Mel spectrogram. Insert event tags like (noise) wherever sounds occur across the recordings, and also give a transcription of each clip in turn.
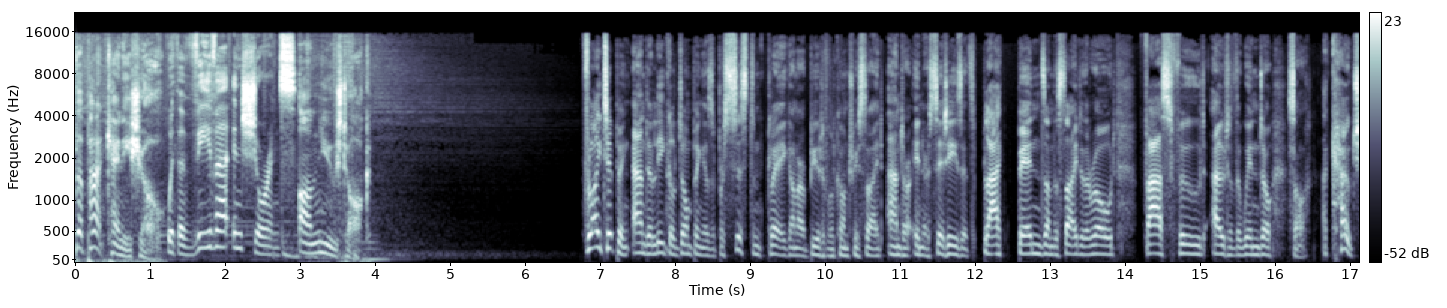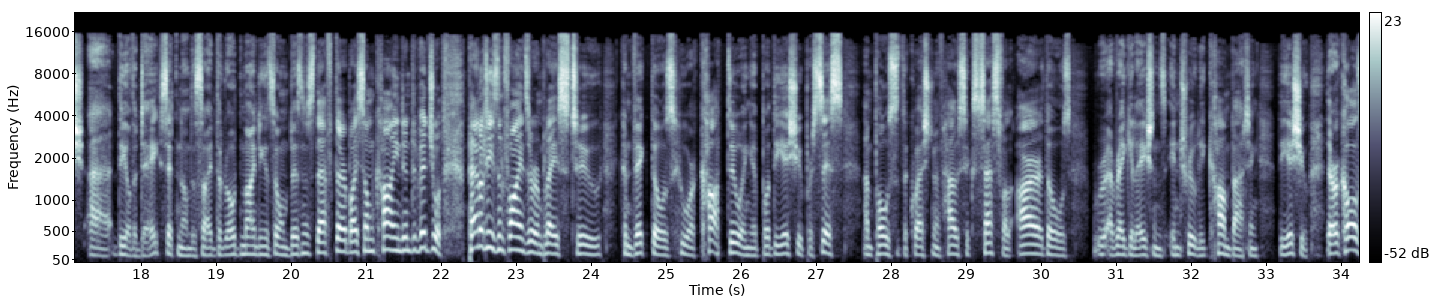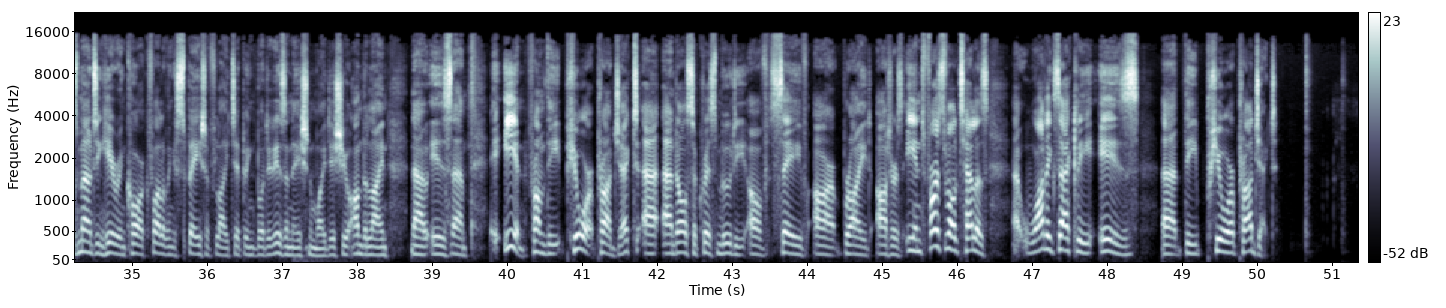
The Pat Kenny Show with Aviva Insurance. on Newstalk. Fly tipping and illegal dumping is a persistent plague on our beautiful countryside and our inner cities. It's black bins on the side of the road, fast food out of the window. Saw a couch uh, the other day sitting on the side of the road, minding its own business, left there by some kind individual. Penalties and fines are in place to convict those who are caught doing it, but the issue persists and poses the question of how successful are those r- regulations in truly combating the issue. There are calls mounting here in Cork following a spate of fly tipping, but it is a nationwide issue. On the line now is um, Ian from the Pure Project uh, and also Chris Moody of Save Our Bride Otters. Ian, first of all, tell us uh, what exactly is uh, the Pure Project?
